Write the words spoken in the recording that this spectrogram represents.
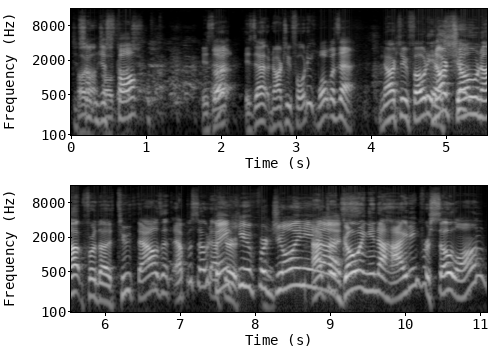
Did Hold something on. just Oh, fall? gosh. Is that, is that Nar240? What was that? Nar240 has Nar2 shown up for the 2000th episode after, Thank you for joining after us. After going into hiding for so long.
